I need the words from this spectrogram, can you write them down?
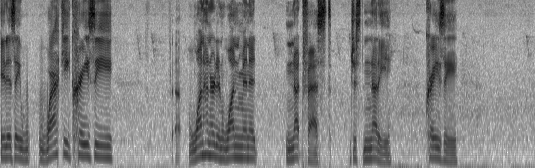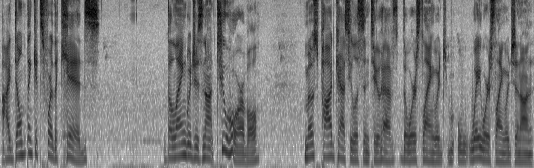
It is a wacky, crazy, uh, 101 minute nut fest. Just nutty, crazy. I don't think it's for the kids. The language is not too horrible most podcasts you listen to have the worst language, way worse language than on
